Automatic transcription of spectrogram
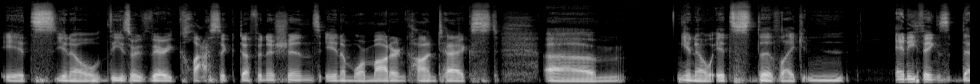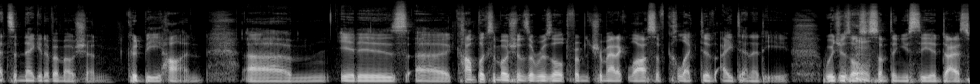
It's you know these are very classic definitions in a more modern context. Um, you know it's the like anything that's a negative emotion could be Han. Um, it is uh, complex emotions that result from the traumatic loss of collective identity, which is also something you see in, dias-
